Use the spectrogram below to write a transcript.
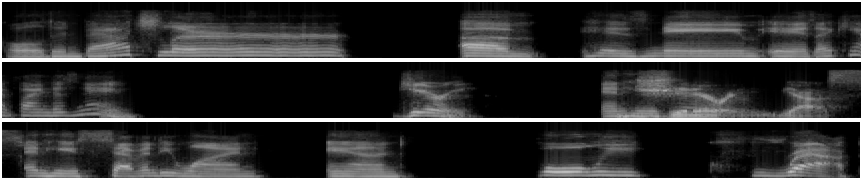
Golden Bachelor. Um, his name is I can't find his name. Jerry. And he's Jerry, yes. And he's 71 and holy crap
